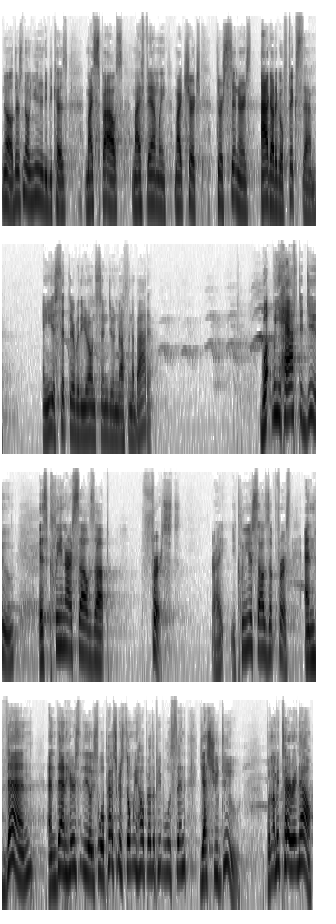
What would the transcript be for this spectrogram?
no, there's no unity because my spouse, my family, my church, they're sinners. I got to go fix them. And you just sit there with your own sin doing nothing about it. What we have to do is clean ourselves up first, right? You clean yourselves up first. And then, and then here's the deal. You say, well, Pastor Chris, don't we help other people with sin? Yes, you do. But let me tell you right now,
